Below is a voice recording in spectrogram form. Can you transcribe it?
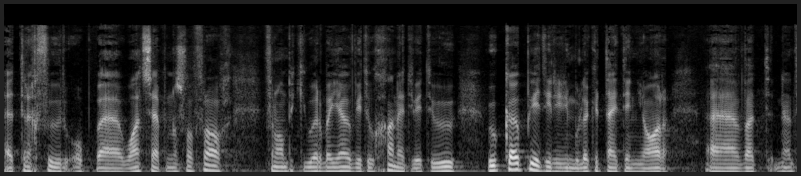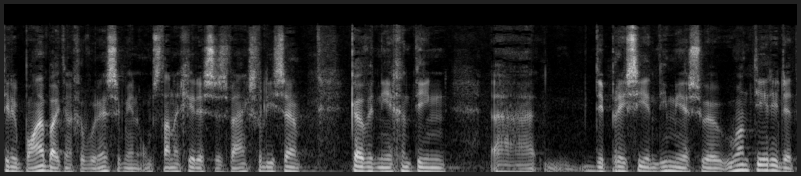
uh, terugvoer op uh, WhatsApp. En ons wil vra vanaand 'n bietjie hoor by jou weet hoe gaan dit? Weet hoe hoe cope jy hierdie moeilike tyd en jaar uh wat natuurlik baie buitengewoon is? Ek meen omstandighede soos werksverliese COVID-19 uh depressie en die meer so. Hoe hanteer jy dit?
